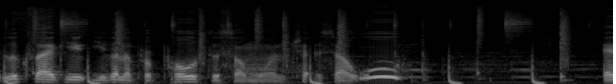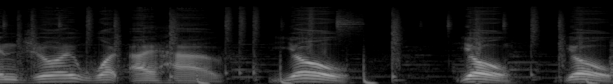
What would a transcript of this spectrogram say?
It looks like you, you're gonna propose to someone. Check this out. Woo! enjoy what I have. Yo yo yo.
